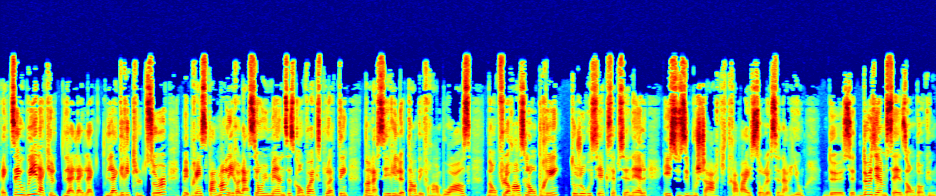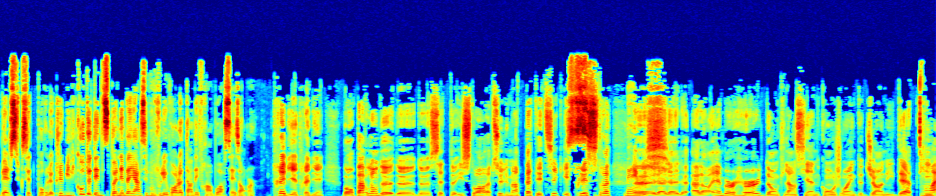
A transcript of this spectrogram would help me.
Fait que tu sais, oui, la cul- la- la- la- l'agriculture, mais principalement les relations humaines, c'est ce qu'on va exploiter dans la série Le temps des framboises. Donc Florence Lompré, toujours aussi exceptionnelle, et Suzy Bouchard qui travaille sur le scénario de cette deuxième saison. Donc une belle succès pour le club illico. Tout est disponible d'ailleurs si vous voulez voir Le temps des framboises saison 1. Très bien, très bien. Bon, parlons de, de, de cette histoire absolument pathétique et triste. Ben Euh, oui. la- la- la- alors, Amber Heard, donc l'ancienne conjointe de Johnny Depp, qui, Ouais.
